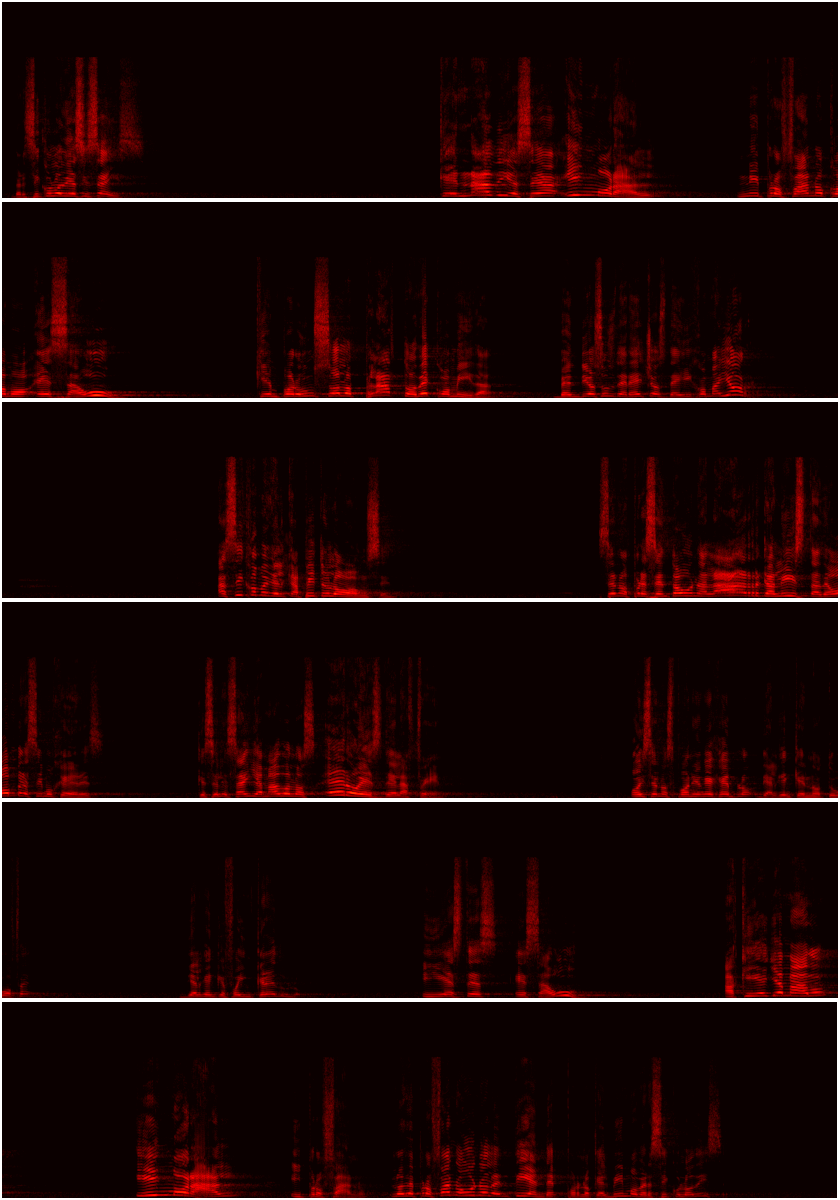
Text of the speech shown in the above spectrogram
Versículo 16. Que nadie sea inmoral ni profano como Esaú, quien por un solo plato de comida vendió sus derechos de hijo mayor. Así como en el capítulo 11 se nos presentó una larga lista de hombres y mujeres que se les han llamado los héroes de la fe. Hoy se nos pone un ejemplo de alguien que no tuvo fe, de alguien que fue incrédulo y este es Esaú. Aquí es llamado inmoral y profano. Lo de profano uno lo entiende por lo que el mismo versículo dice.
